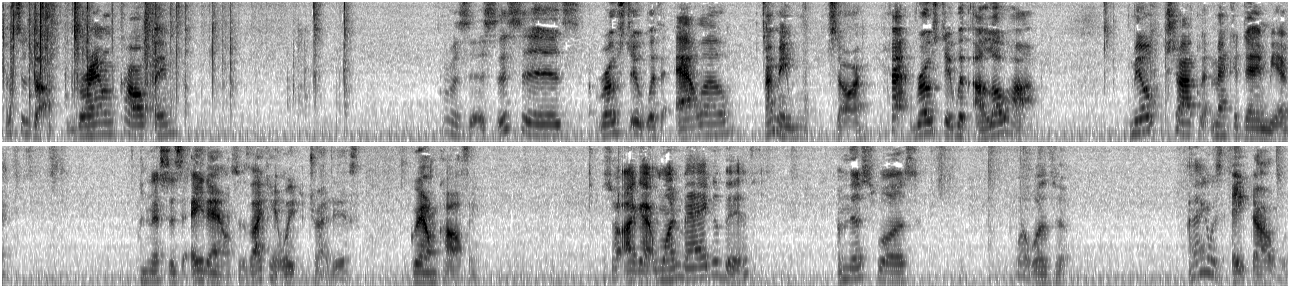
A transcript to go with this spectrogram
This is the ground coffee. What is this? This is roasted with aloe. I mean, sorry, roasted with aloha milk chocolate macadamia. And this is eight ounces. I can't wait to try this. Ground coffee. So I got one bag of this. And this was, what was it? I think it was $8.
